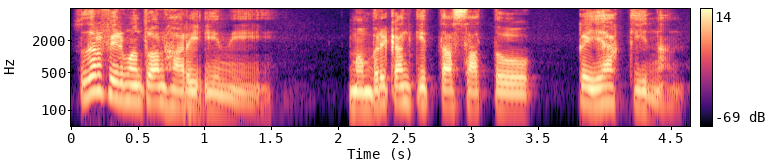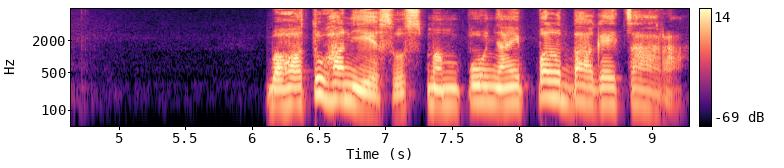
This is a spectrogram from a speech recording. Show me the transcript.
saudara firman Tuhan hari ini memberikan kita satu keyakinan bahwa Tuhan Yesus mempunyai pelbagai cara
